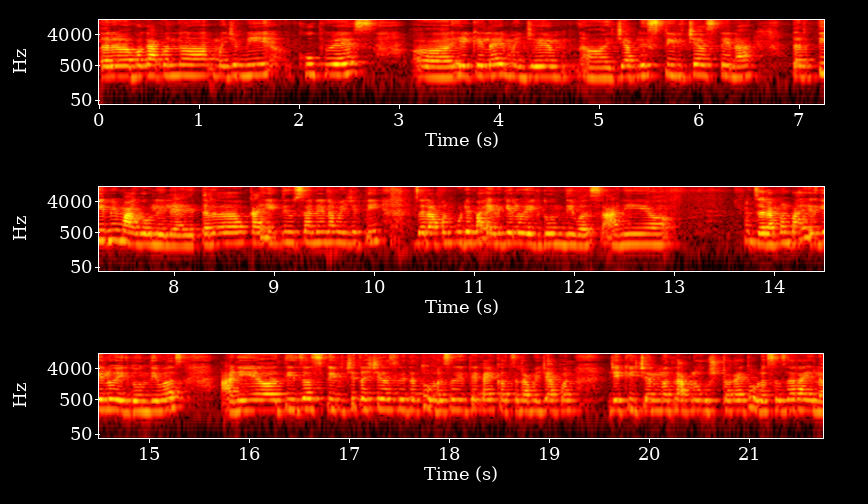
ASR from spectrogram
तर बघा आपण म्हणजे मी खूप वेळेस हे केलं आहे म्हणजे जे आपले स्टीलचे असते ना तर ती मी मागवलेली आहे. तर काही दिवसाने ना म्हणजे ती जर आपण कुठे बाहेर गेलो एक दोन दिवस आणि जर आपण बाहेर गेलो एक दोन दिवस आणि ती जर स्टीलची तशी असली तर थोडंसं तिथे काही कचरा म्हणजे आपण जे किचनमधलं आपलं उष्ट काय थोडंसं जर राहिलं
